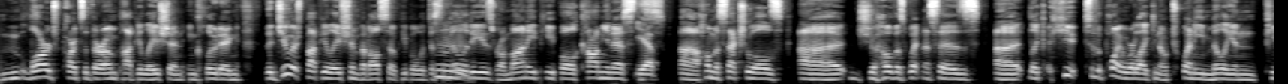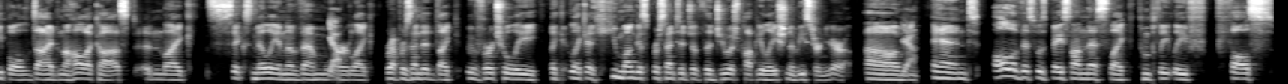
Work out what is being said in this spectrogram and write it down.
large parts of their own population, including the Jewish population, but also people with disabilities, Romani people, communists, Yep. uh, homosexuals, uh, Jehovah's Witnesses, uh, like to the point where like you know 20 million people died in the Holocaust, and like six million of them Yeah. Were like represented like virtually like like a humongous percentage of the Jewish population of Eastern Europe. Um, Yeah. and all of this was based on this like completely f- false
